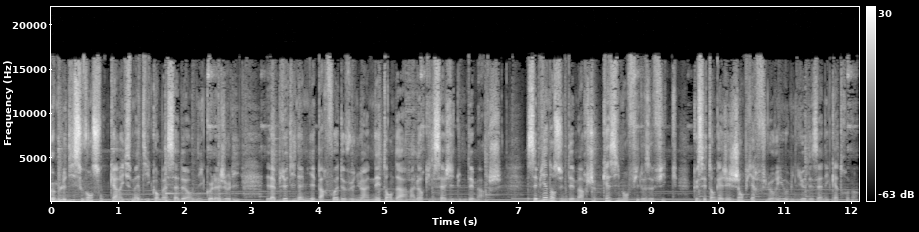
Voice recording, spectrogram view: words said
Comme le dit souvent son charismatique ambassadeur Nicolas Joly, la biodynamie est parfois devenue un étendard alors qu'il s'agit d'une démarche. C'est bien dans une démarche quasiment philosophique que s'est engagé Jean-Pierre Fleury au milieu des années 80.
